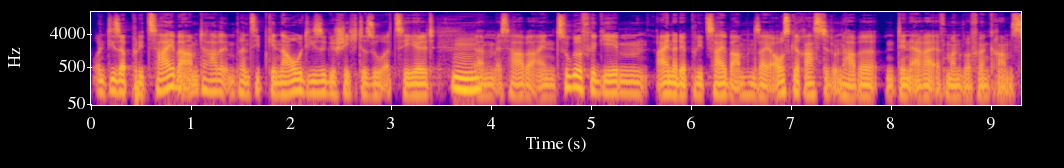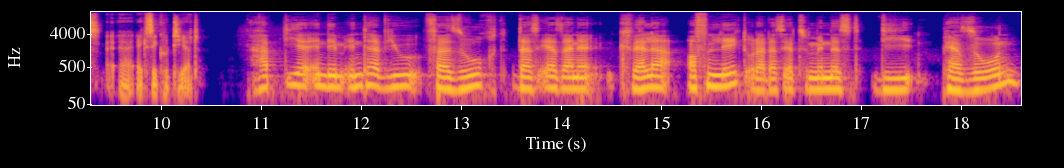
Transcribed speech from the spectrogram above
Und dieser Polizeibeamte habe im Prinzip genau diese Geschichte so erzählt. Mhm. Ähm, es habe einen Zugriff gegeben, einer der Polizeibeamten sei ausgerastet und habe den RAF-Mann Wolfgang Krams äh, exekutiert. Habt ihr in dem Interview versucht, dass er seine Quelle offenlegt oder dass er zumindest die Person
